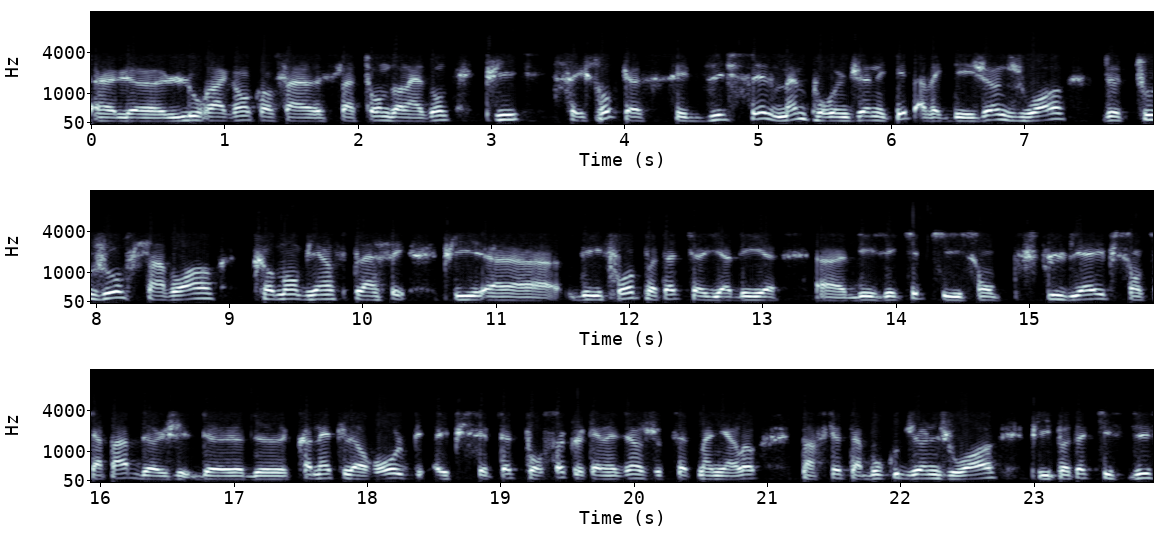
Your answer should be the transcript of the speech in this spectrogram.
le l'ouragan quand ça, ça tourne dans la zone. Puis je trouve que c'est difficile, même pour une jeune équipe avec des jeunes joueurs, de toujours savoir comment bien se placer. Puis euh, des fois, peut-être qu'il y a des euh, des équipes qui sont plus vieilles puis sont capables de, de, de connaître leur rôle. Et puis c'est peut-être pour ça que le Canadien joue de cette manière-là, parce que tu as beaucoup de jeunes joueurs. Puis peut-être qu'ils se disent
